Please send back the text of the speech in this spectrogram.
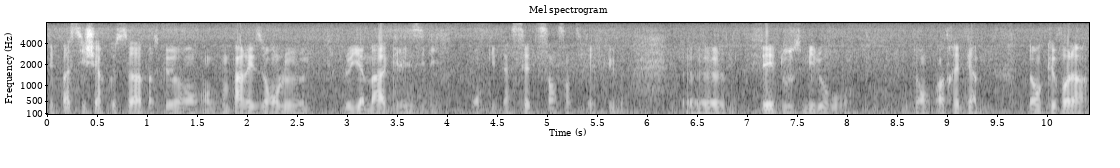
C'est pas si cher que ça parce que en, comparaison, le, Yamaha Grizzly, bon, qui est à 700 cm3, fait 12 000 euros. Donc, entrée de gamme. Donc voilà,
